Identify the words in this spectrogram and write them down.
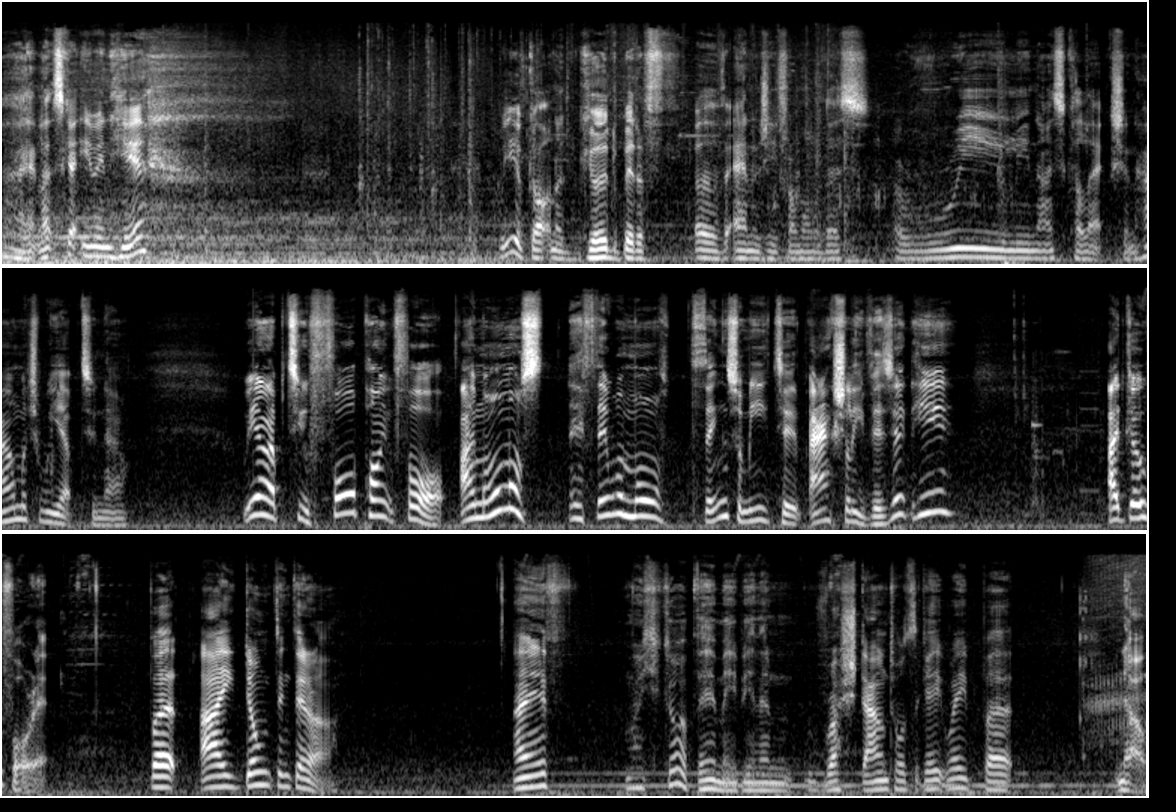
Alright, let's get you in here. We have gotten a good bit of of energy from all of this. A really nice collection. How much are we up to now? We are up to 4.4. I'm almost... If there were more things for me to actually visit here, I'd go for it. But I don't think there are. If I could go up there maybe and then rush down towards the gateway, but no.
